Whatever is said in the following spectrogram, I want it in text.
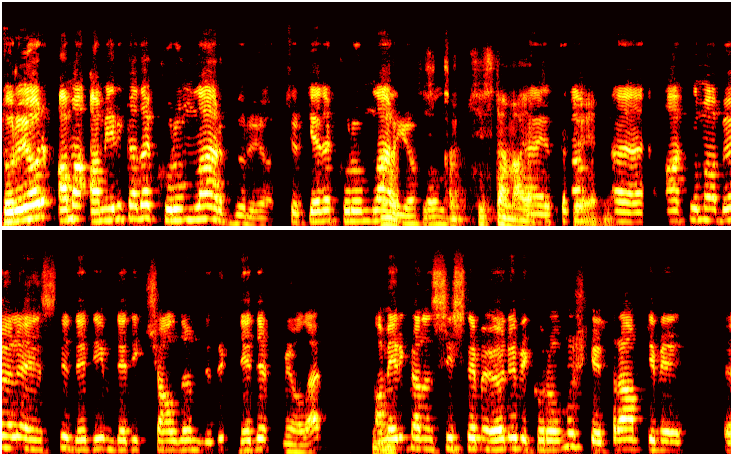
Duruyor ama Amerika'da kurumlar duruyor. Türkiye'de kurumlar Evet, yok oldu. sistem, sistem ayakta Trump, yani. e, aklıma böyle esti dediğim dedik çaldığım dedik dedirtmiyorlar. Amerika'nın sistemi öyle bir kurulmuş ki Trump gibi e,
